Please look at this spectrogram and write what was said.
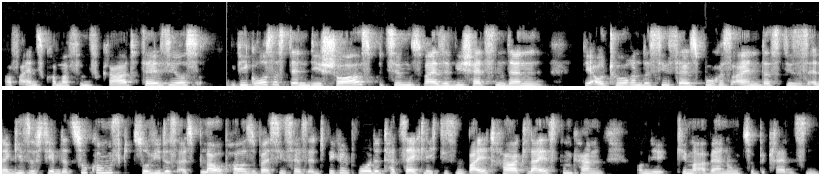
auf 1,5 Grad Celsius. Wie groß ist denn die Chance, beziehungsweise wie schätzen denn die Autoren des C-Cells Buches ein, dass dieses Energiesystem der Zukunft, so wie das als Blaupause bei C-Cells entwickelt wurde, tatsächlich diesen Beitrag leisten kann, um die Klimaerwärmung zu begrenzen?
